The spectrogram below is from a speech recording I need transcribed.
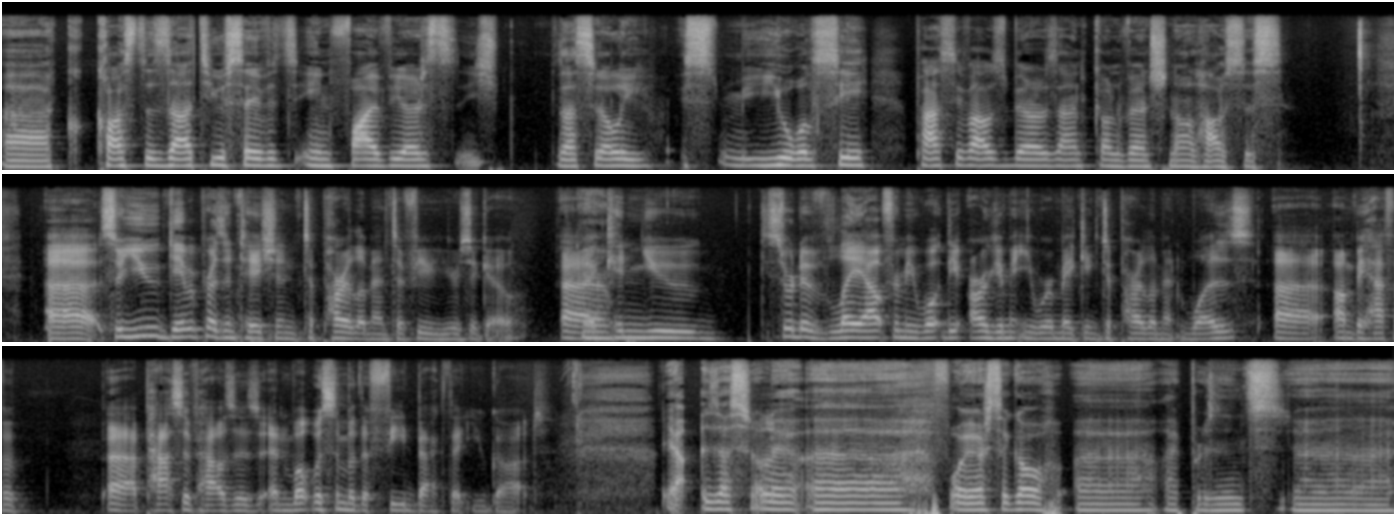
uh, costs that you save it in five years that's really you will see passive house better than conventional houses Uh, so you gave a presentation to Parliament a few years ago. Uh, Yeah. Can you sort of lay out for me what the argument you were making to Parliament was uh, on behalf of uh, passive houses, and what was some of the feedback that you got? Yeah, that's really uh, four years ago. Uh, I present uh,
